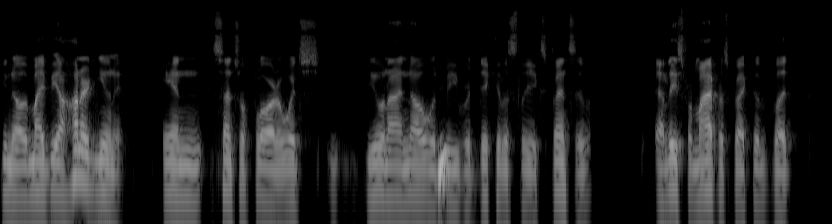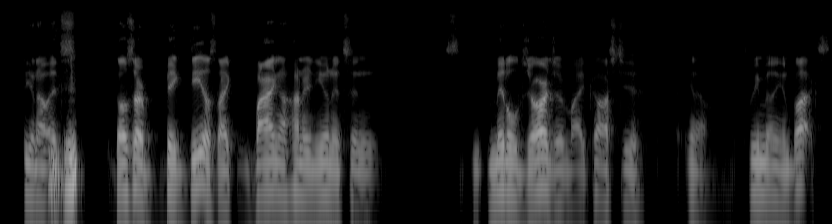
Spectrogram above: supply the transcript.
you know, it might be a 100 unit in Central Florida, which you and I know would be ridiculously expensive, at least from my perspective. But, you know, it's Mhm. those are big deals. Like buying 100 units in middle Georgia might cost you, you know, three million bucks.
